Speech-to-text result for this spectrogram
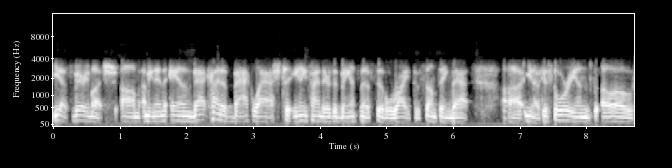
Yes, very much. Um, I mean, and and that kind of backlash to any time there's advancement of civil rights is something that uh, you know historians of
